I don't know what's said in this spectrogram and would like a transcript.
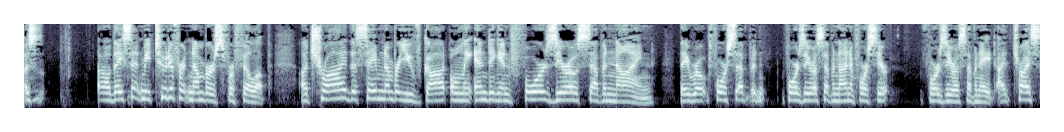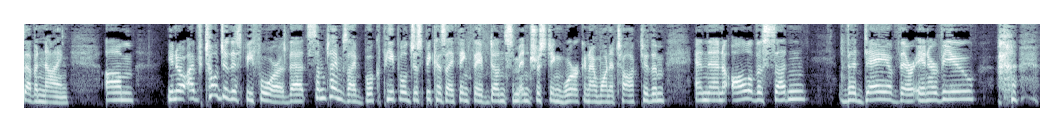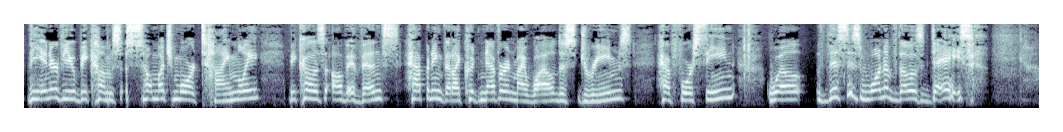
uh, they sent me two different numbers for Phillip. Uh, try the same number you've got, only ending in four zero seven nine. They wrote four seven four zero seven nine and four zero four zero seven eight. I try seven nine. Um, you know, I've told you this before that sometimes I book people just because I think they've done some interesting work and I want to talk to them. And then all of a sudden, the day of their interview, the interview becomes so much more timely because of events happening that I could never in my wildest dreams have foreseen. Well, this is one of those days.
